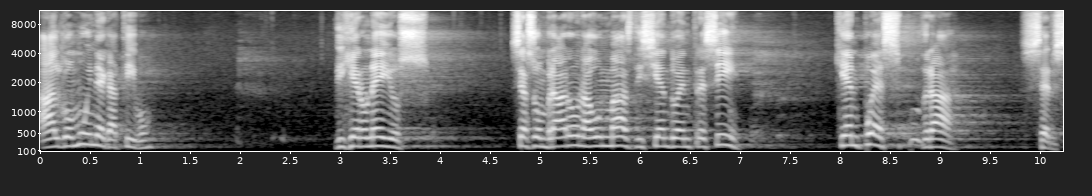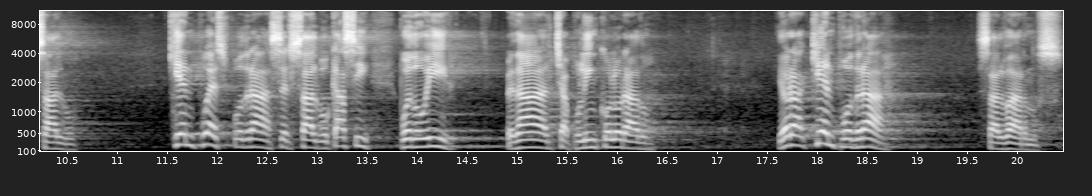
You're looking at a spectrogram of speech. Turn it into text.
algo muy negativo. Dijeron ellos, se asombraron aún más diciendo entre sí, ¿quién pues podrá ser salvo? ¿Quién pues podrá ser salvo? Casi puedo oír, ¿verdad? Al Chapulín Colorado. Y ahora, ¿quién podrá salvarnos.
